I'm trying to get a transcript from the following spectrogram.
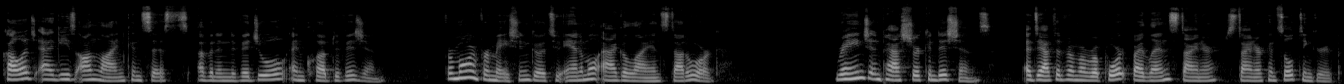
College Aggies Online consists of an individual and club division. For more information, go to animalagalliance.org. Range and pasture conditions adapted from a report by Len Steiner, Steiner Consulting Group.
